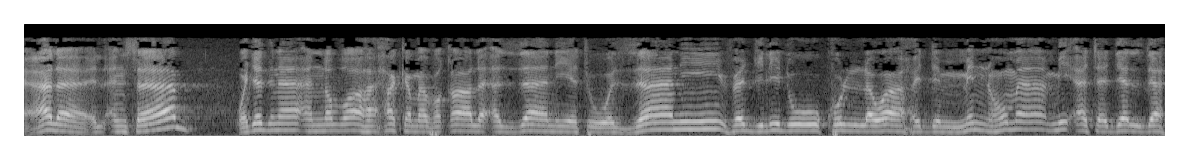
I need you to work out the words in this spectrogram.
على الأنساب وجدنا أن الله حكم فقال الزانية والزاني فاجلدوا كل واحد منهما مئة جلدة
